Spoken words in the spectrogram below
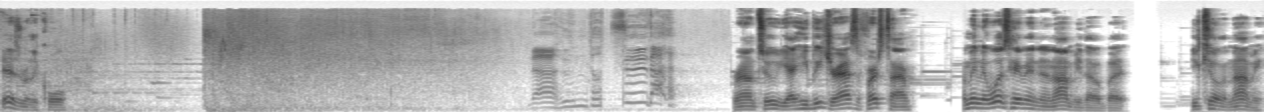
It is really cool. Round two, yeah, he beat your ass the first time. I mean, it was him and Nanami though, but you killed Nanami.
